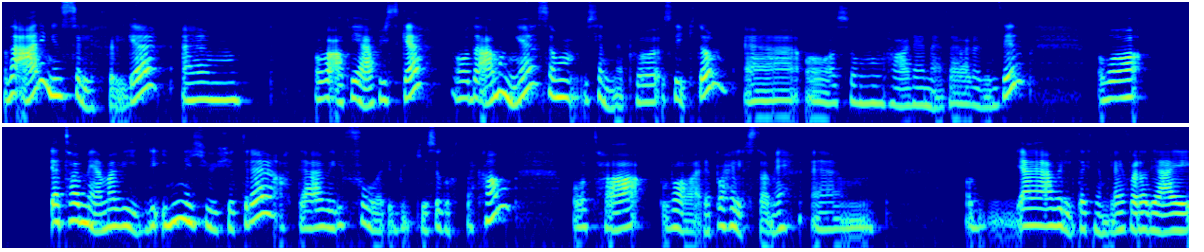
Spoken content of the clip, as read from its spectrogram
Og det er ingen selvfølge. Um, og at vi er friske. Og det er mange som kjenner på sykdom, eh, og som har det med seg i hverdagen sin. Og jeg tar med meg videre inn i 2023 at jeg vil forebygge så godt jeg kan, og ta vare på helsa mi. Eh, Og jeg er veldig takknemlig for at jeg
